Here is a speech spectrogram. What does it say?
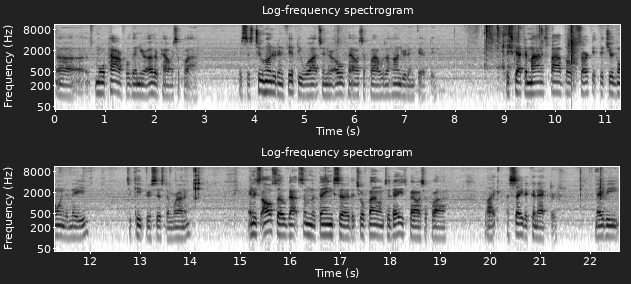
uh, more powerful than your other power supply. This is 250 watts and your old power supply was 150. It's got the minus 5 volt circuit that you're going to need to keep your system running. And it's also got some of the things uh, that you'll find on today's power supply like a SATA connector. Maybe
